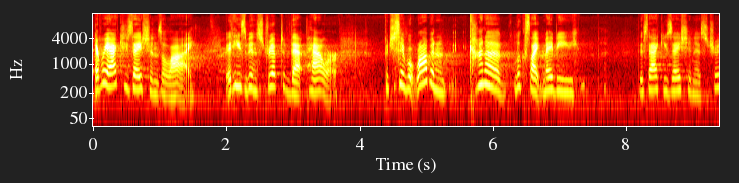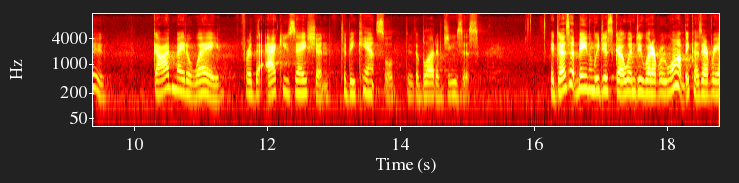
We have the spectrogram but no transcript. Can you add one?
Every accusation's a lie, but he's been stripped of that power. But you say, well, Robin, kind of looks like maybe this accusation is true. God made a way for the accusation to be canceled through the blood of Jesus. It doesn't mean we just go and do whatever we want because every,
